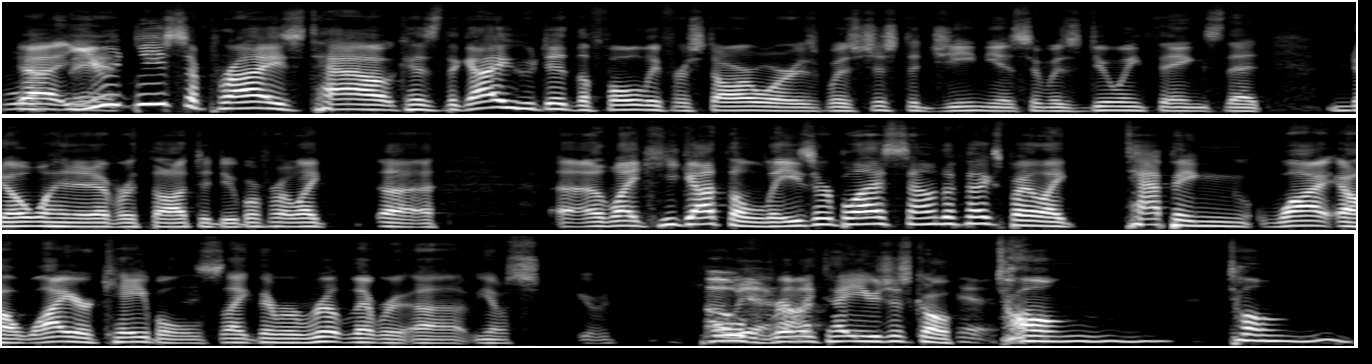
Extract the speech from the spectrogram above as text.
Yeah, Man. you'd be surprised how because the guy who did the foley for Star Wars was just a genius and was doing things that no one had ever thought to do before. Like, uh, uh like he got the laser blast sound effects by like tapping wi- uh, wire cables. Like there were real, there were uh, you know, s- you were Oh, pulled yeah. really tight. You just go Yeah. tong tong,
